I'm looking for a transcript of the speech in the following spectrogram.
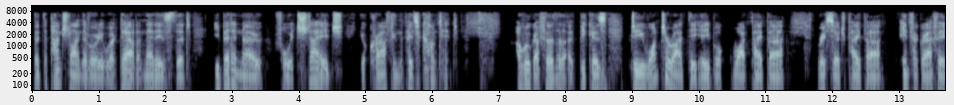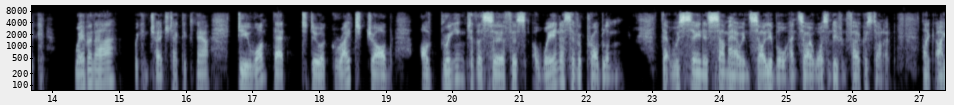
but the punchline they've already worked out, and that is that you better know for which stage you're crafting the piece of content. I will go further though, because do you want to write the ebook, white paper, research paper, infographic, webinar? We can change tactics now. Do you want that to do a great job of bringing to the surface awareness of a problem that was seen as somehow insoluble and so I wasn't even focused on it. Like I,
